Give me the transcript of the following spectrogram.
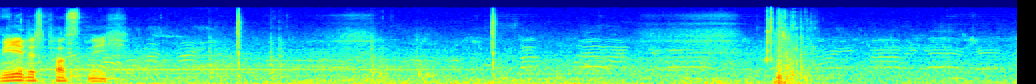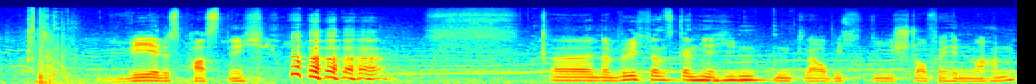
Wehe, das passt nicht. Wehe, das passt nicht. äh, dann würde ich ganz gern hier hinten, glaube ich, die Stoffe hinmachen.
